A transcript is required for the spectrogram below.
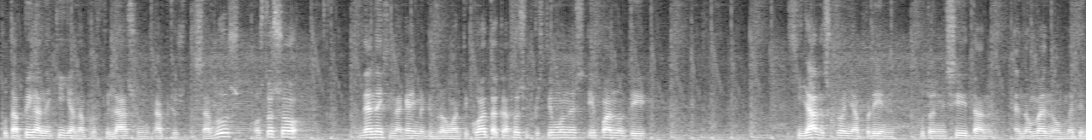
που τα πήγαν εκεί για να προφυλάσσουν κάποιους θησαυρούς. Ωστόσο, δεν έχει να κάνει με την πραγματικότητα, καθώς οι επιστήμονες είπαν ότι χιλιάδες χρόνια πριν που το νησί ήταν ενωμένο με την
